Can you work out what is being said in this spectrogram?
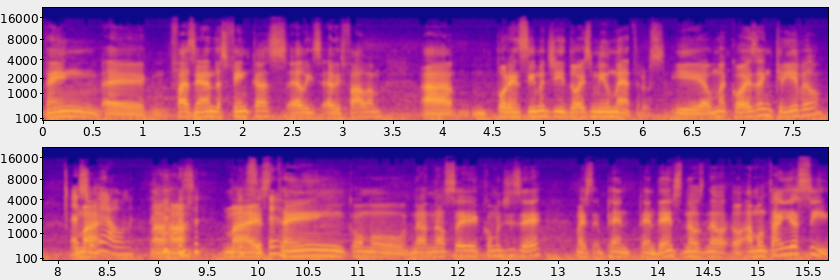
tem é, fazendas, fincas, eles, eles falam, ah, por em cima de 2 mil metros. E é uma coisa incrível. É mas- surreal, né? Aham. Mas surreal. tem como, não, não sei como dizer, mas pen- pendentes, não, não, a montanha é assim,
